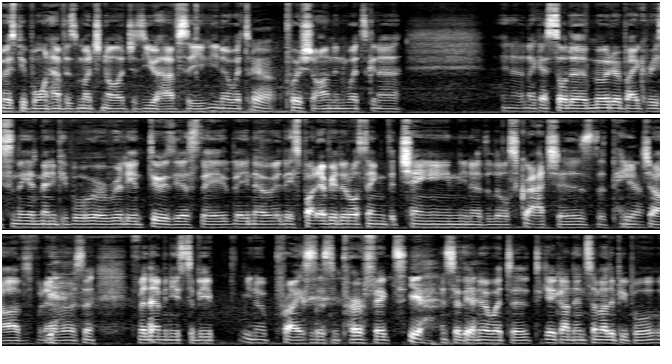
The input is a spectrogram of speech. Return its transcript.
most people won't have as much knowledge as you have, so you, you know what to Yeah. push on and what's gonna you know like i sold a motorbike recently and many people who are really enthusiasts they they know they spot every little thing the chain you know the little scratches the paint Yeah. jobs whatever so for them it needs to be you know priceless and perfect Yeah. and so they yeah. know what to, to kick on then some other people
